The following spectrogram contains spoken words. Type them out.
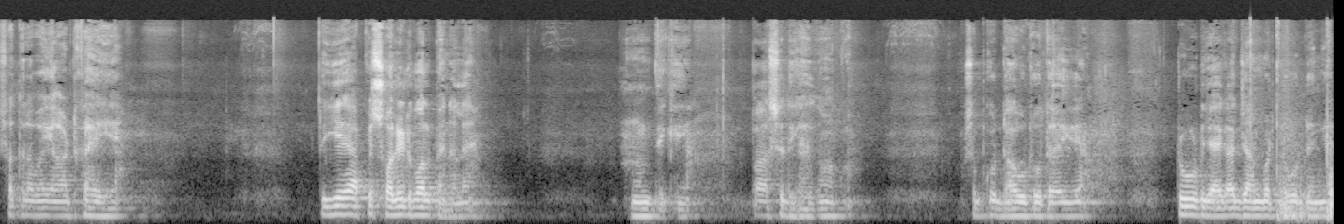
सत्रह बाई आठ का है ये। तो ये आपके सॉलिड वॉल पैनल है। देखिए, पास से दिखा देता हूँ आपको। सबको डाउट होता है ये। टूट जाएगा, जानवर तोड़ देंगे।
